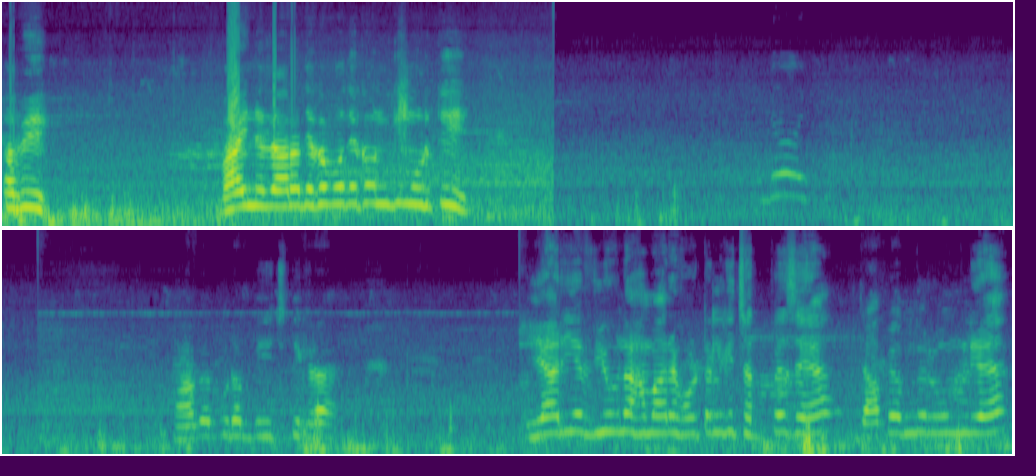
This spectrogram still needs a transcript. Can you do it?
अभी। भाई, नज़ारा देखो, वो देखो उनकी मूर्ति। पे पूरा बीच दिख रहा है। यार, ये व्यू ना हमारे होटल की छत पे से है, जहाँ पे हमने रूम लिया है।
